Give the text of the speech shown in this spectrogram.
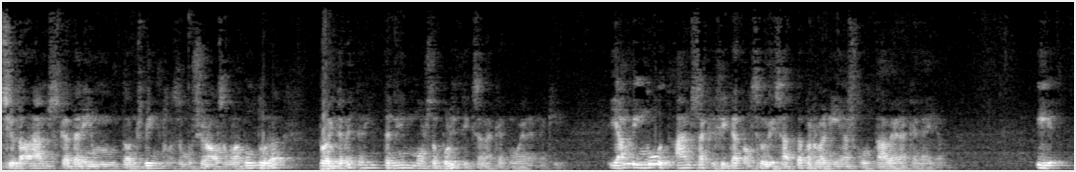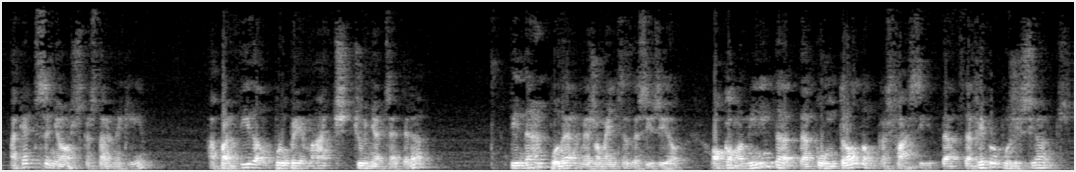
ciutadans que tenim doncs, vincles emocionals amb la cultura però hi també tenim, tenim molts de polítics en aquest moment aquí i han vingut, han sacrificat el seu dissabte per venir a escoltar a veure què dèiem i aquests senyors que estan aquí a partir del proper maig, juny, etc tindran poder més o menys de decisió o com a mínim de, de control del que es faci de, de fer proposicions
